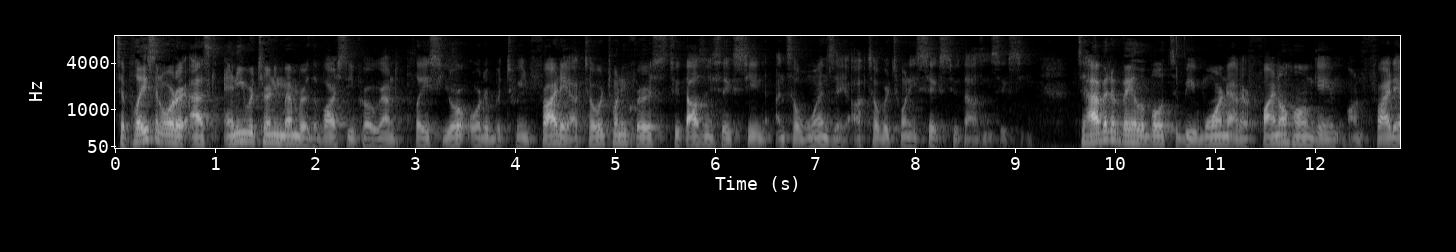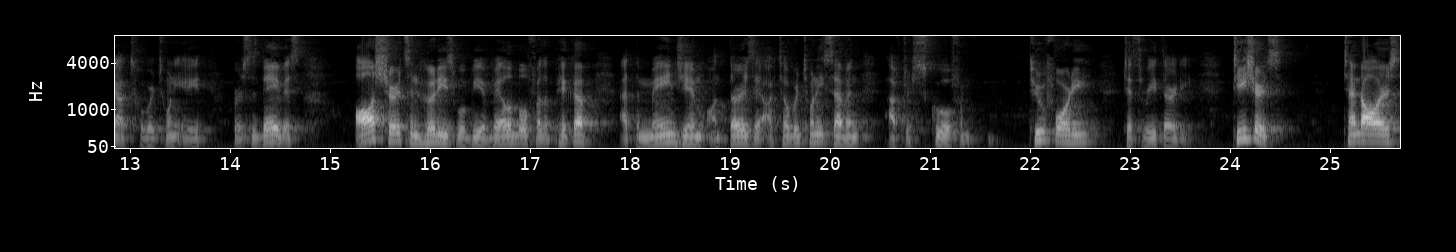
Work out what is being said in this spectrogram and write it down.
To place an order, ask any returning member of the varsity program to place your order between Friday, October 21st, 2016 until Wednesday, October 26, 2016. To have it available to be worn at our final home game on Friday, October 28th versus Davis. All shirts and hoodies will be available for the pickup at the main gym on Thursday, October 27th after school from 2:40 to 3:30. T-shirts $10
